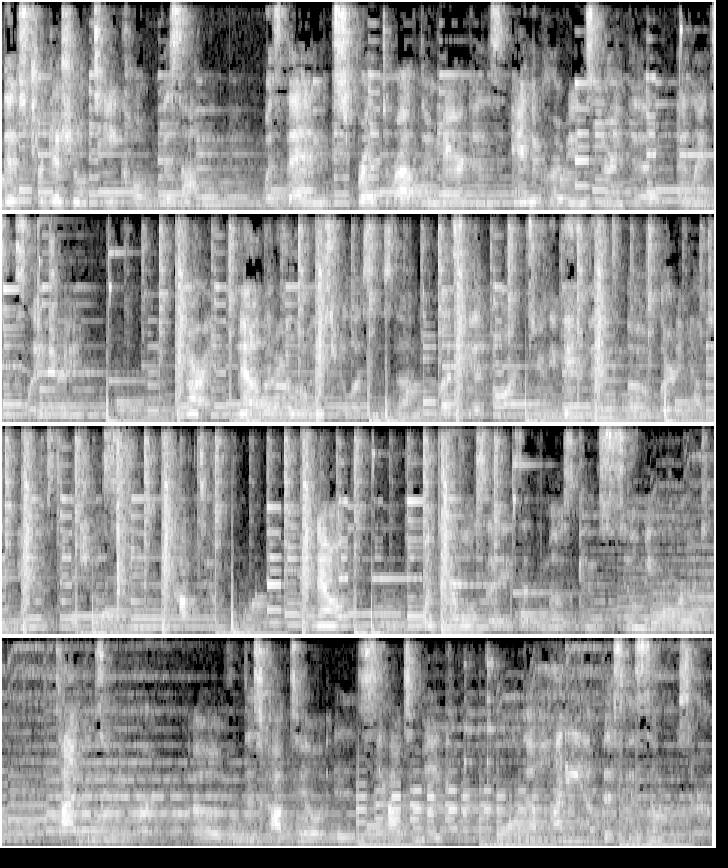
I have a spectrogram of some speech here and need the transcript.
This traditional tea called Bissap was then spread throughout the Americas and the Caribbeans during the Atlantic slave trade. All right, now that our little history lesson is done, consuming part, time consuming part of this cocktail is how to make the honey hibiscus simple syrup.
